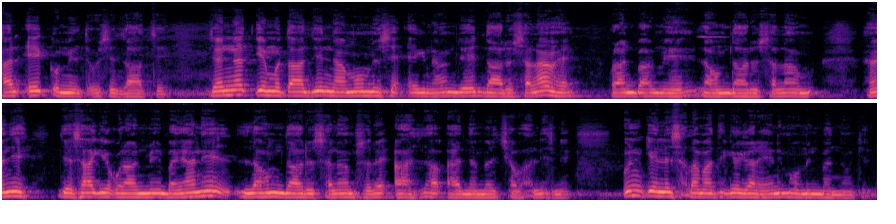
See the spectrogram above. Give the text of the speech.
ہر ایک کو ملتی اسی ذات سے۔ جنت کے متعدد ناموں میں سے ایک نام جو ہے دارالسلام ہے۔ قرآن باغ میں ہے لحم دارالسلام۔ ہاں جی جیسا کہ قرآن میں بیان ہے لحم دارالسلام سر احزاب عید نمبر چوالیس میں۔ ان کے لیے سلامتی کے گھر یعنی مومن بندوں کے لیے۔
